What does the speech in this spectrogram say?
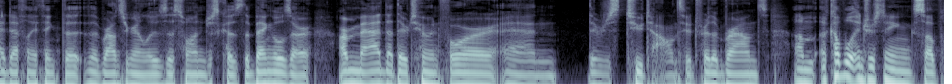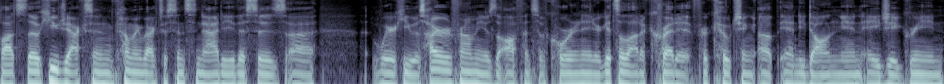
I definitely think the, the Browns are going to lose this one just because the Bengals are, are mad that they're two and four and they're just too talented for the Browns. Um, a couple interesting subplots though. Hue Jackson coming back to Cincinnati. This is uh, where he was hired from. He was the offensive coordinator. Gets a lot of credit for coaching up Andy Dalton and AJ Green.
